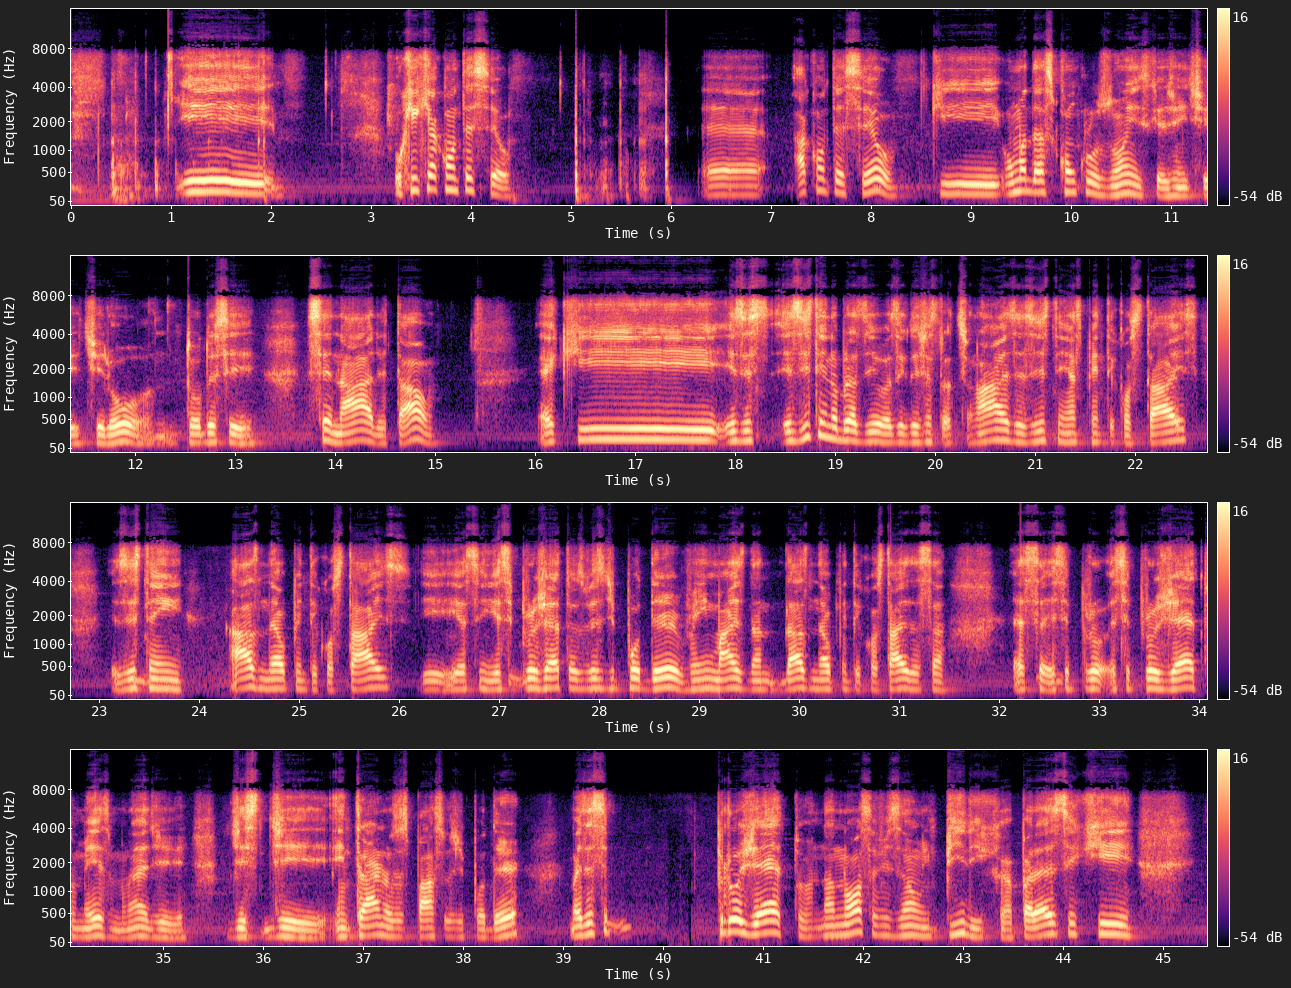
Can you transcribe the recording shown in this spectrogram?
E. O que que aconteceu? É, aconteceu que uma das conclusões que a gente tirou todo esse cenário e tal é que exist, existem no Brasil as igrejas tradicionais, existem as pentecostais, existem as neopentecostais e, e assim esse projeto às vezes de poder vem mais da, das neopentecostais essa essa, esse, pro, esse projeto mesmo, né, de, de, de entrar nos espaços de poder, mas esse projeto, na nossa visão empírica, parece que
